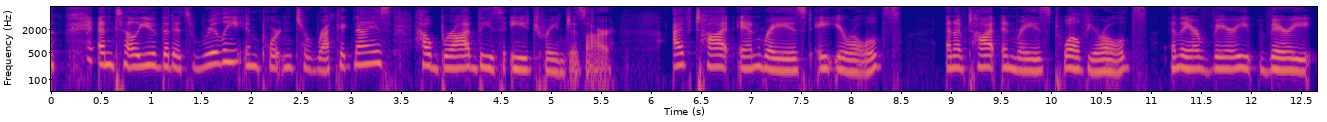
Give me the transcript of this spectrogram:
and tell you that it's really important to recognize how broad these age ranges are. I've taught and raised eight year olds, and I've taught and raised 12 year olds and they are very, very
